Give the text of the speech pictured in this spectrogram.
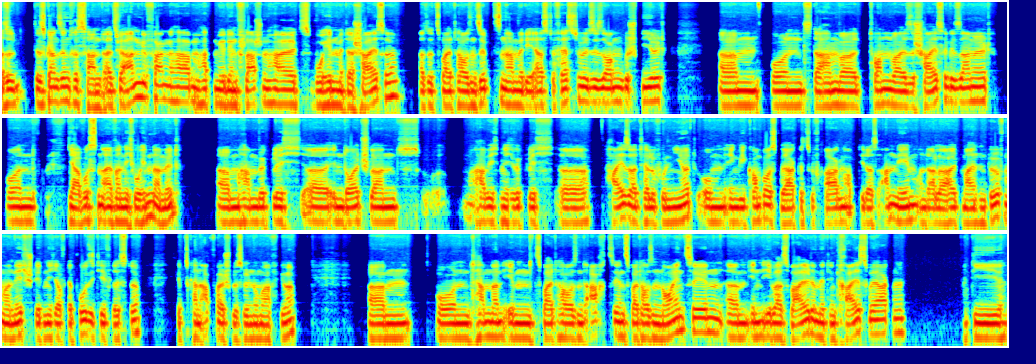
also das ist ganz interessant. Als wir angefangen haben, hatten wir den Flaschenhals Wohin mit der Scheiße. Also 2017 haben wir die erste Festivalsaison gespielt ähm, und da haben wir tonnenweise Scheiße gesammelt und ja, wussten einfach nicht, wohin damit. Ähm, haben wirklich äh, in Deutschland, habe ich mich wirklich äh, heiser telefoniert, um irgendwie Kompostwerke zu fragen, ob die das annehmen und alle halt meinten, dürfen wir nicht, steht nicht auf der Positivliste, gibt es keine Abfallschlüsselnummer für. Ähm, und haben dann eben 2018, 2019 ähm, in Eberswalde mit den Kreiswerken, die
